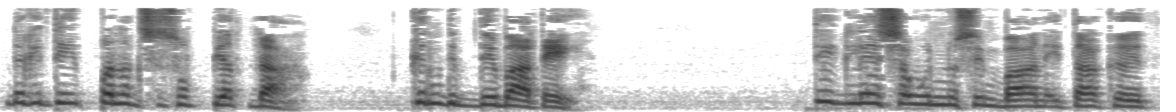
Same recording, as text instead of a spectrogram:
Dagiti panagsusupyat da kandibdibate. Tigle sa wano simbahan itakit,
